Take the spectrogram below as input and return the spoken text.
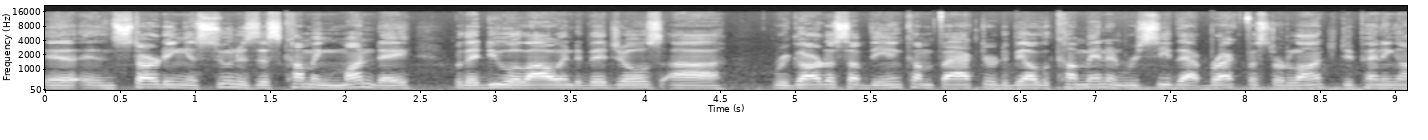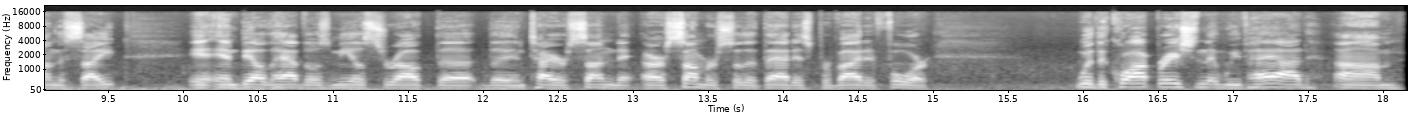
And starting as soon as this coming Monday, where they do allow individuals uh, regardless of the income factor, to be able to come in and receive that breakfast or lunch, depending on the site, and, and be able to have those meals throughout the, the entire Sunday or summer so that that is provided for. With the cooperation that we've had, um,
